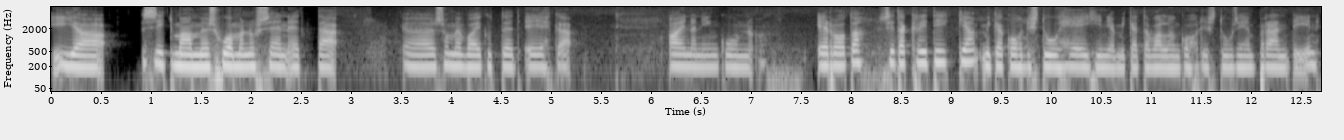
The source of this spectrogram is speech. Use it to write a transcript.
Ja sit mä oon myös huomannut sen, että ö, somevaikutteet ei ehkä aina niin kuin erota sitä kritiikkiä, mikä kohdistuu heihin ja mikä tavallaan kohdistuu siihen brändiin.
